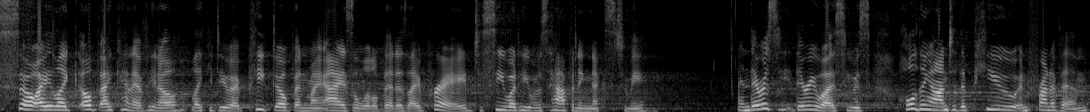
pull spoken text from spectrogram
So I like, oh, I kind of, you know, like you do, I peeked open my eyes a little bit as I prayed to see what he was happening next to me. And there, was, there he was. He was holding on to the pew in front of him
